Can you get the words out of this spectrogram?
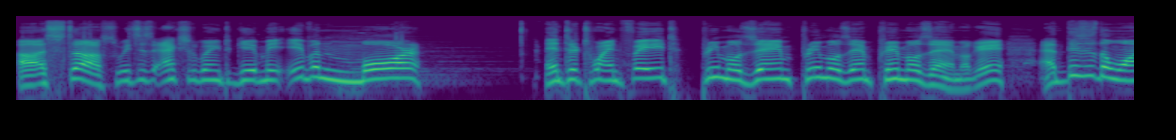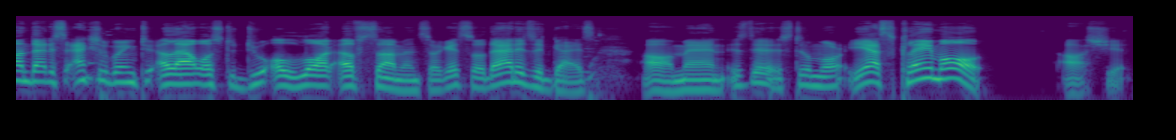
uh, stuffs, which is actually going to give me even more intertwined fate, Primogem, Primogem, Primogem, okay? And this is the one that is actually going to allow us to do a lot of summons, okay? So that is it, guys. Oh, man. Is there still more? Yes, claim all. Oh, shit.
